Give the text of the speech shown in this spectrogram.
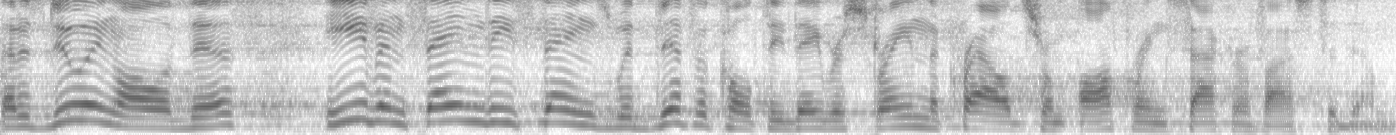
that is doing all of this. Even saying these things with difficulty, they restrain the crowds from offering sacrifice to them.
